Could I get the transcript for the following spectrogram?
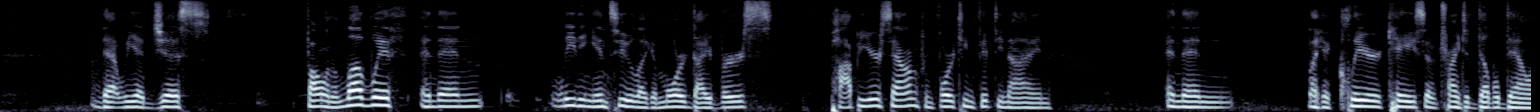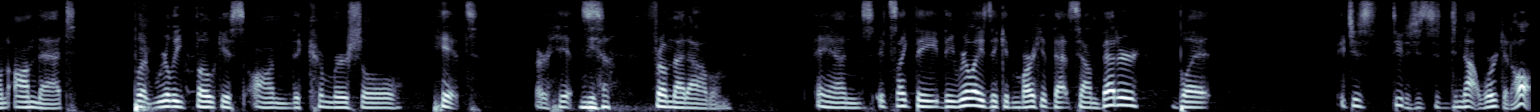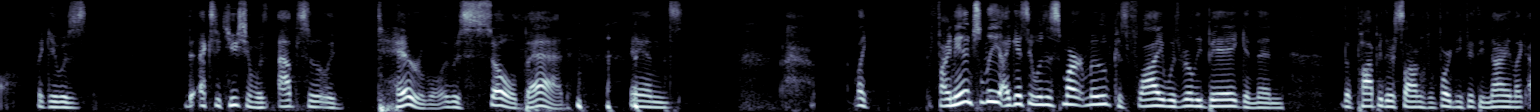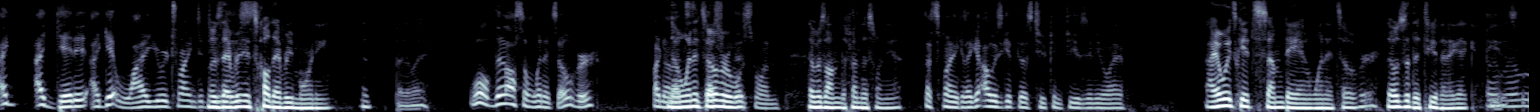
that we had just fallen in love with, and then leading into like a more diverse, poppier sound from 1459, and then like a clear case of trying to double down on that, but really focus on the commercial hit or hits Yeah. from that album. And it's like they they realized they could market that sound better, but it just dude, it just did not work at all. Like it was the execution was absolutely terrible. It was so bad. and like financially, I guess it was a smart move cuz Fly was really big and then the popular song from 1459 like I I get it. I get why you were trying to It do was this. every. It's called every morning. That, by the way, Well, then also when it's over. Oh no, No, When It's Over This one. that was on the from this one. Yeah. That's funny because I always get those two confused anyway. I always get someday and when it's over. Those are the two that I get confused.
